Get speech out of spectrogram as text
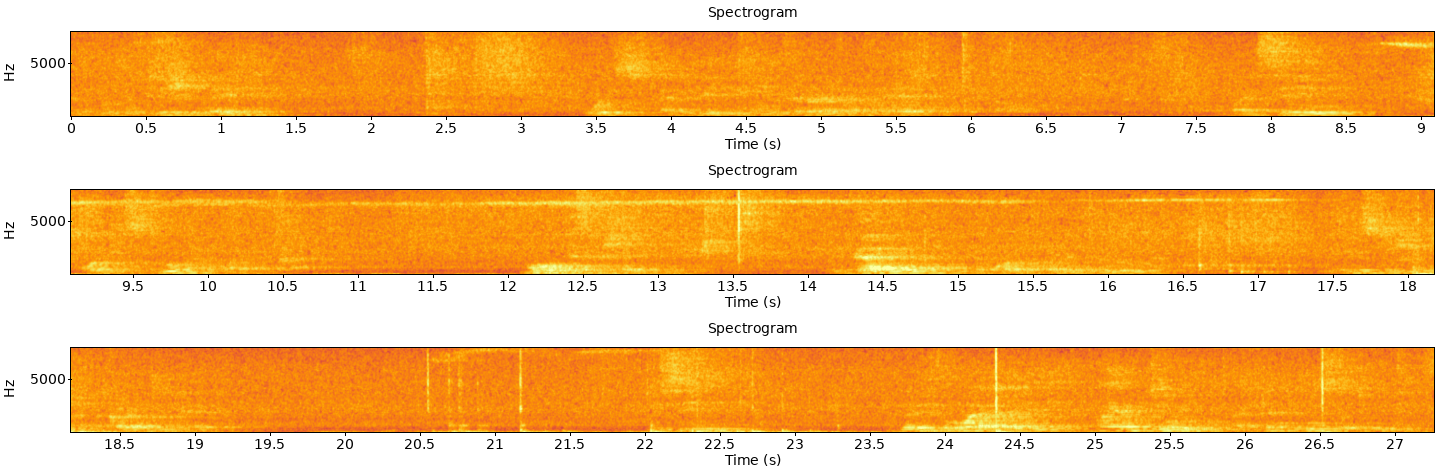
the presentation made, which I believe hit the on the head by saying what is true and what is not. More especially regarding the Code of Conduct rule, the institution I'm currently head. You see, the reason why I find joy attending such meetings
